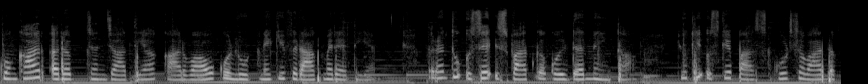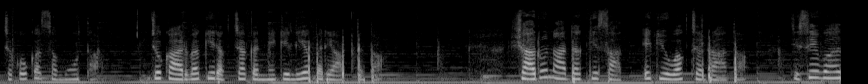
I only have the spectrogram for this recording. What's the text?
खुंखार अरब जनजातियाँ कारवाओं को लूटने की फिराक में रहती है, परंतु उसे इस बात का कोई डर नहीं था क्योंकि उसके पास घुड़सवार रक्षकों का समूह था, जो कारवा की रक्षा करने के लिए पर्याप्त था। शाहरुख नादा के साथ एक युवक चल रहा था, जिसे वह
